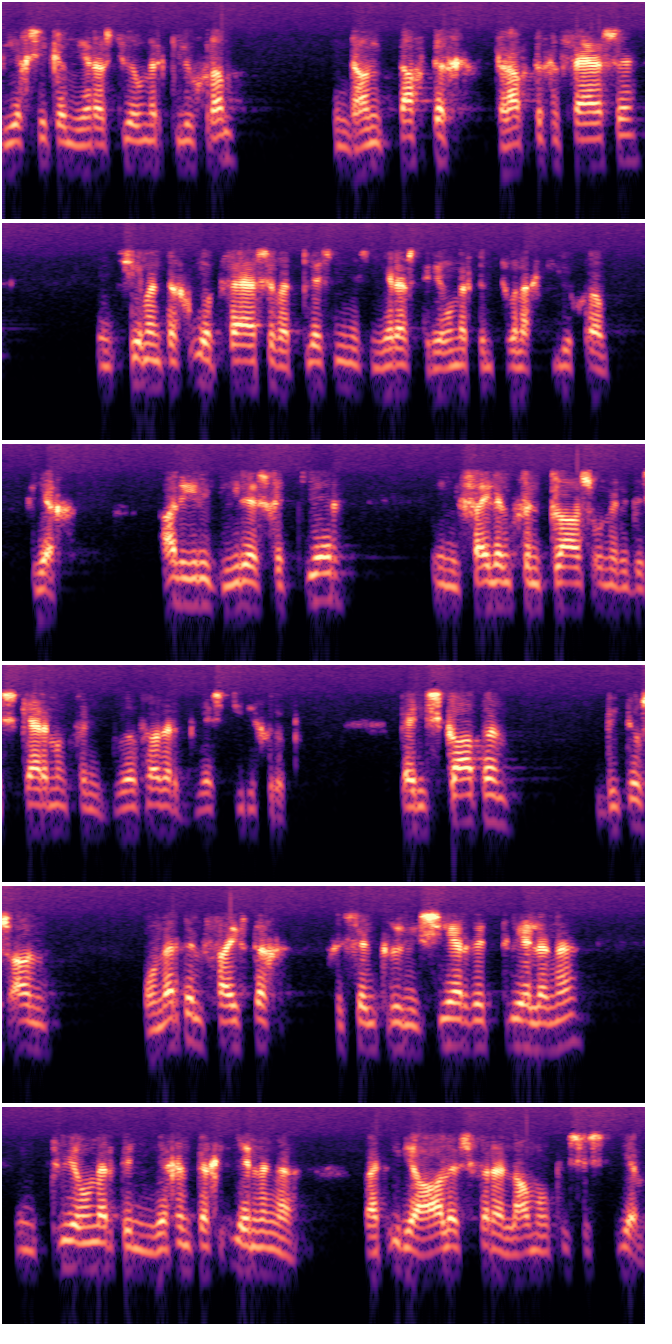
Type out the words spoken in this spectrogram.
weeg seker meer as 200 kg en dan 80 dragtige verse en 70 oop verse wat plus minus meer as 320 kg weeg. Al hierdie diere is gekeer en die veiling vind plaas onder die beskerming van die Bovader beestudiegroep. By die skape bied ons aan 150 gesinkroniseerde tweelinge en 290 eenlinge wat ideaal is vir 'n lamhokkie stelsel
